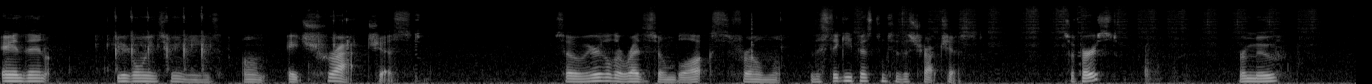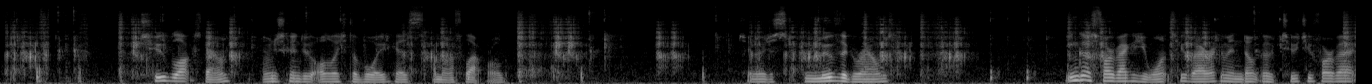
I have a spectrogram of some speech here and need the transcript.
And then you're going to need um a trap chest. So here's all the redstone blocks from the sticky piston to this trap chest. So first, remove two blocks down. I'm just going to do it all the way to the void because I'm on a flat world. So you know, just remove the ground you can go as far back as you want to, but I recommend don't go too, too far back.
